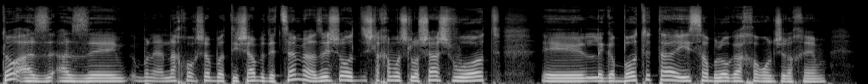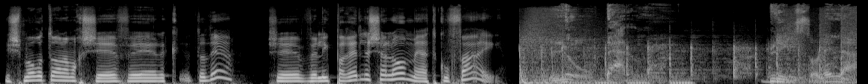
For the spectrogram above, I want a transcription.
טוב, אז, אז אה, אנחנו עכשיו בתשעה בדצמבר, אז יש, עוד, יש לכם עוד שלושה שבועות אה, לגבות את הישראבלוג האחרון שלכם, לשמור אותו על המחשב, ואתה יודע, ש, ולהיפרד לשלום מהתקופה ההיא. בארו. בלי סוללה.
